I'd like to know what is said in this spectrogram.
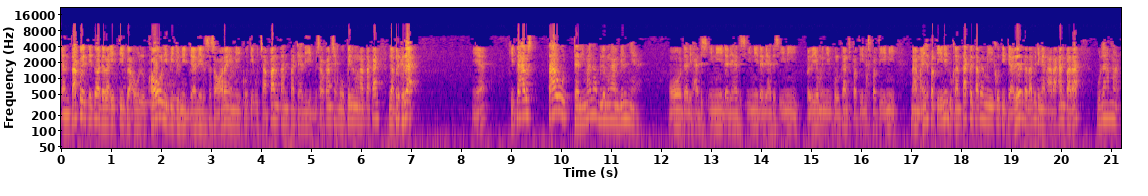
Dan taklid itu adalah ittibaul qauli biduni dalil seseorang yang mengikuti ucapan tanpa dalil. Misalkan Syekh Mubil mengatakan nggak bergerak. Ya. Kita harus tahu dari mana beliau mengambilnya. Oh, dari hadis ini, dari hadis ini, dari hadis ini. Beliau menyimpulkan seperti ini, seperti ini. Namanya seperti ini bukan taklid tapi mengikuti dalil tetapi dengan arahan para ulama.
